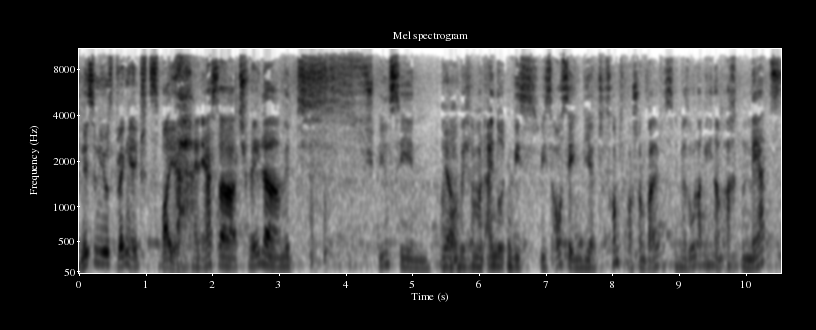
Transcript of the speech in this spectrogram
nächste News, Dragon Age 2. Ein erster Trailer mit Spielszenen. Also Ja. auch mich mal mit Eindrücken, wie es wie es aussehen wird. Es kommt aber auch schon bald, das ist nicht mehr so lange hin. Am 8. März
